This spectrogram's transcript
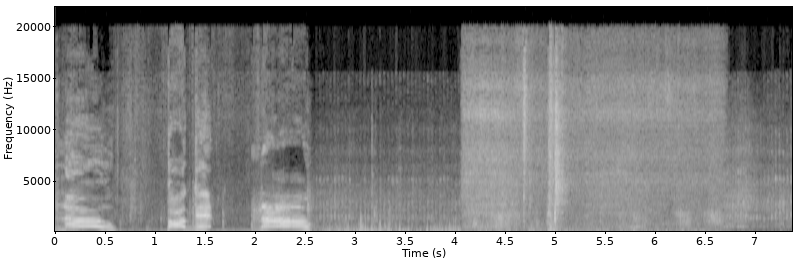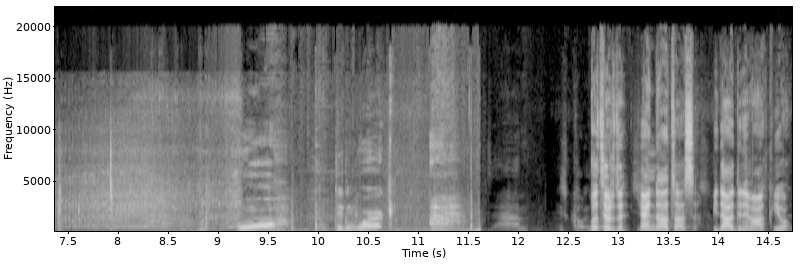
No! Bogged it! No! Oh! Didn't work. Damn. He's got- Batırdı. Kendi hatası. Bir daha deneme hakkı yok.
